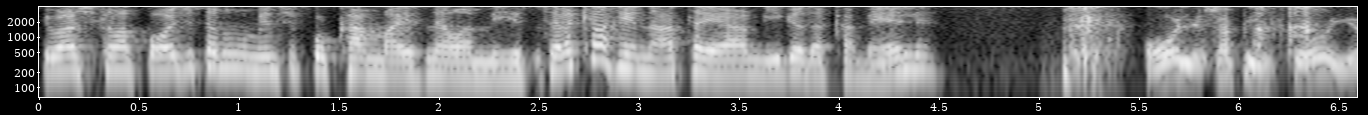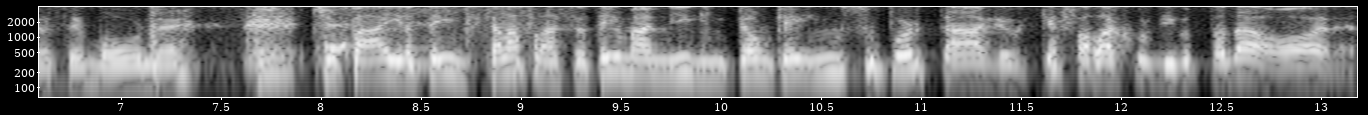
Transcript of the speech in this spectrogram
Eu acho que ela pode estar no momento de focar mais nela mesma. Será que a Renata é a amiga da Camélia? Olha, já pensou? Ia ser bom, né? tipo, ai, eu tenho, se ela falasse, eu tenho uma amiga então que é insuportável, que quer falar comigo toda hora.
